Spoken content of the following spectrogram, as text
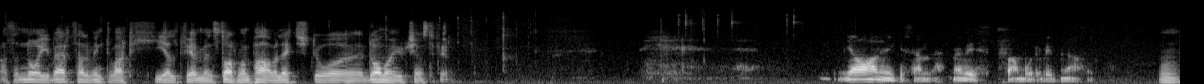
Alltså Neuwert hade väl inte varit helt fel men startar man Pavelic då, då har man gjort tjänstefel. Ja, han är mycket sämre. Men visst, fan borde bli med. Mm.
